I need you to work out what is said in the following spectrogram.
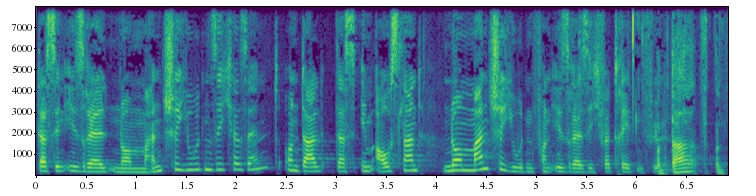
dass in Israel nur manche Juden sicher sind und da, dass im Ausland nur manche Juden von Israel sich vertreten fühlen. Und da, und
